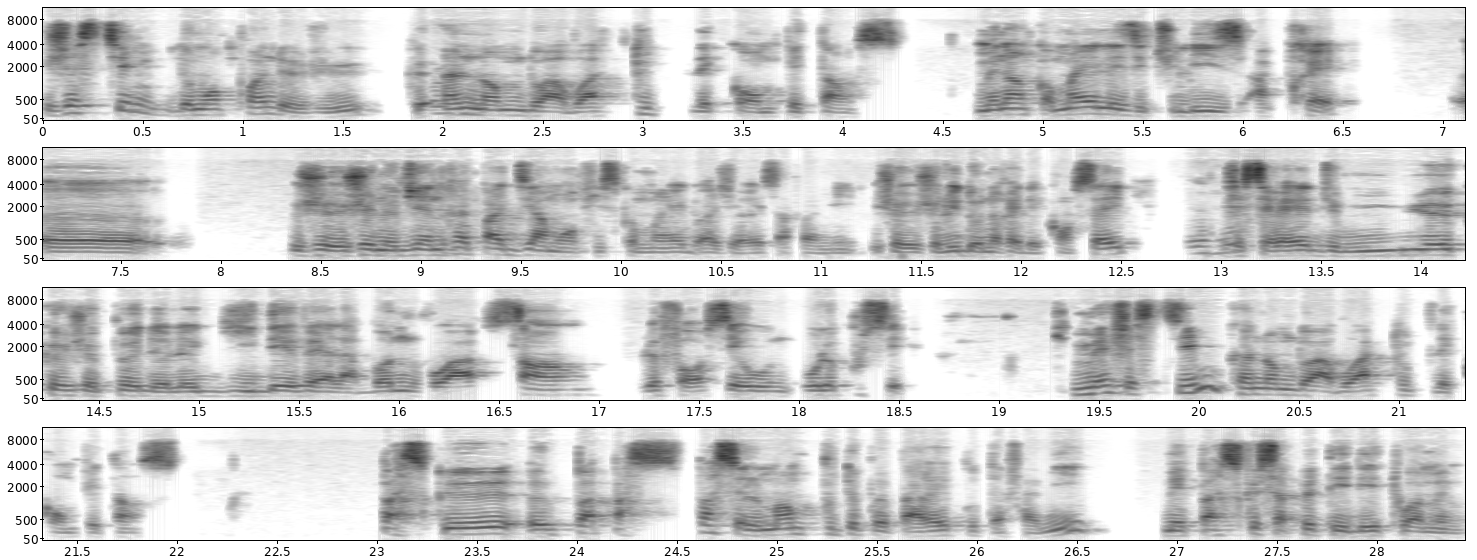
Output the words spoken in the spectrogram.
j'estime de mon point de vue qu'un mhm. homme doit avoir toutes les compétences. Maintenant, comment il les utilise après, euh, je, ne viendrai pas dire à mon fils comment il doit gérer sa famille. Je, lui donnerai des conseils. Mhm. J'essaierai du mieux que je peux de le guider vers la bonne voie sans le forcer ou, le pousser. Mais j'estime qu'un homme doit avoir toutes les compétences. Parce que, euh, pas, pas, seulement pour te préparer pour ta famille, mais parce que ça peut t'aider toi-même.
